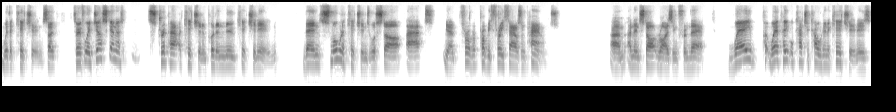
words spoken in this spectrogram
with a kitchen. So so if we're just going to strip out a kitchen and put a new kitchen in, then smaller kitchens will start at you know probably three thousand pounds, um, and then start rising from there. Where where people catch a cold in a kitchen is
